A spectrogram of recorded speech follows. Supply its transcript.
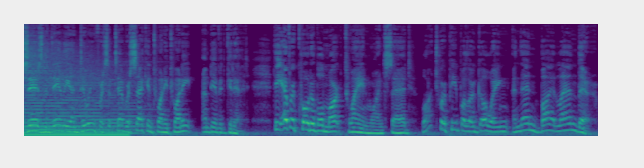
This is the Daily Undoing for September 2nd, 2020. I'm David Cadet. The ever quotable Mark Twain once said, Watch where people are going and then buy land there.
